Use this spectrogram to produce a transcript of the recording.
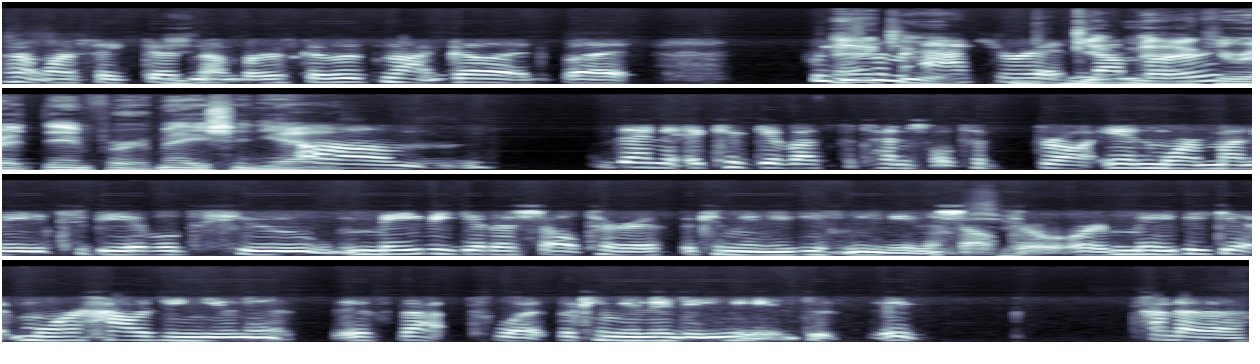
don't want to say good numbers because it's not good, but we give them accurate Give them numbers, accurate information. Yeah. um, then it could give us potential to draw in more money to be able to maybe get a shelter if the community is needing a shelter, Sure. or maybe get more housing units if that's what the community needs. It, it kind of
